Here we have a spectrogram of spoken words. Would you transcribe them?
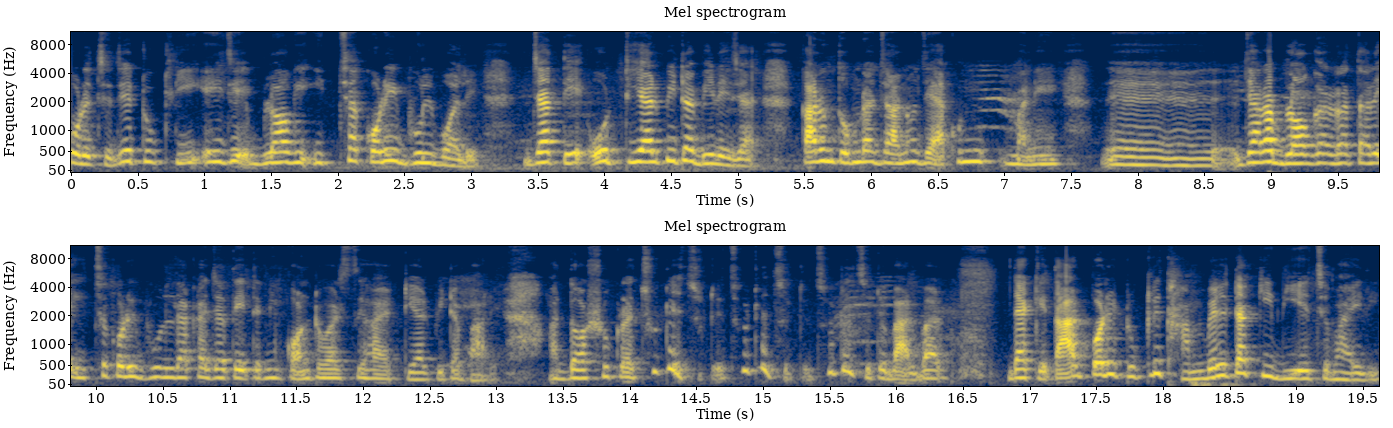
করেছে যে, টুকলি, এই যে ব্লগে ইচ্ছা করেই ভুল বলে, যাতে ওর টিআরপিটা বেড়ে যায়। কারণ তোমরা জানো যে এখন মানে যারা ব্লগাররা তারা ইচ্ছা করেই ভুল দেখায় যাতে এটা নিয়ে কন্ট্রোভার্সি হয় আর টিআরপিটা বাড়ে। আর দর্শকরা ছুটে ছুটে ছুটে ছুটে ছুটে ছুটে বারবার দেখে। তারপরে টুকলি থাম্বেলটা কি দিয়েছে ভাইরি?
